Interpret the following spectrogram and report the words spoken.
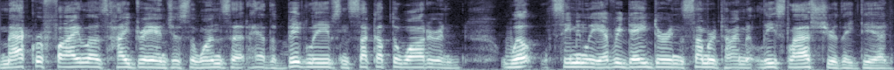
macrophylla's hydrangeas, the ones that have the big leaves and suck up the water and wilt seemingly every day during the summertime, at least last year they did.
